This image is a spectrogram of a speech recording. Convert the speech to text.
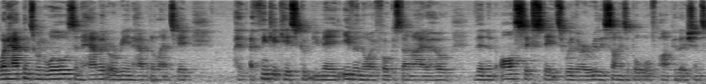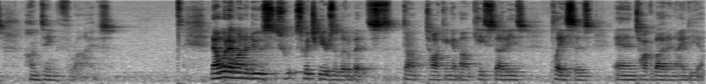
what happens when wolves inhabit or re-inhabit a landscape? I, I think a case could be made, even though I focused on Idaho, that in all six states where there are really sizable wolf populations, hunting thrives. Now what I want to do is sw switch gears a little bit, stop talking about case studies, places, and talk about an idea.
